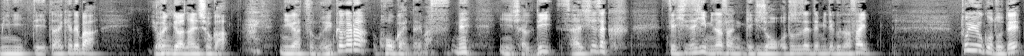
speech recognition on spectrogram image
見に行っていただければ良いんではないでしょうか。2月6日から公開になります。ね。イニシャル D 最新作。ぜひぜひ皆さん劇場訪れてみてください。ということで、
